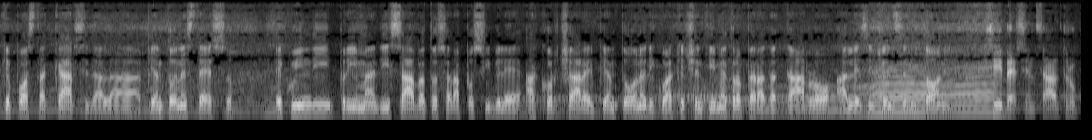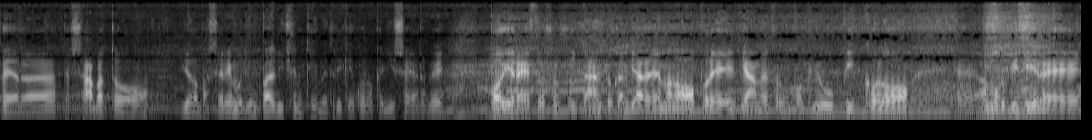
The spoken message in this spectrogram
che può staccarsi dal piantone stesso e quindi prima di sabato sarà possibile accorciare il piantone di qualche centimetro per adattarlo alle esigenze di Tony. Sì, beh, senz'altro per, per sabato glielo abbasseremo di un paio di centimetri che è quello che gli serve. Poi il resto sono soltanto cambiare le manopole il diametro un po' più piccolo eh, ammorbidire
